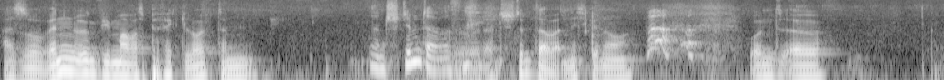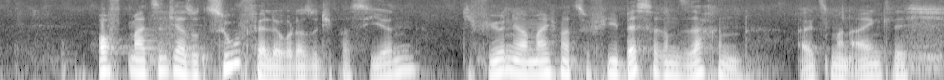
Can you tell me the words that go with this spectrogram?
Also, wenn irgendwie mal was perfekt läuft, dann Dann stimmt da was So, nicht. dann stimmt aber nicht genau. Und äh, oftmals sind ja so Zufälle oder so, die passieren, die führen ja manchmal zu viel besseren Sachen, als man eigentlich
